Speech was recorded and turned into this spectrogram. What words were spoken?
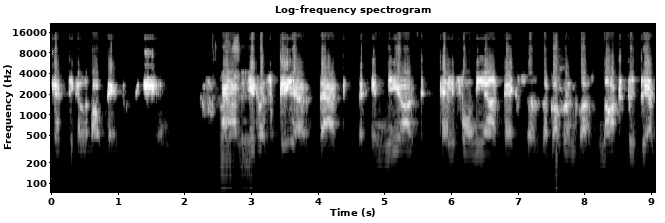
skeptical about the information. And it was clear that in New York, California, Texas, the government was not prepared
